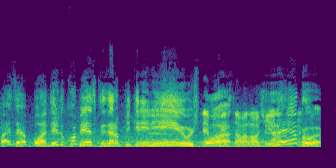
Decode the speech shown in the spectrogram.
Mas é, porra, desde o começo, que eles eram pequenininhos, É. Lembra que porra. a gente tava lá, lá? Lembro,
